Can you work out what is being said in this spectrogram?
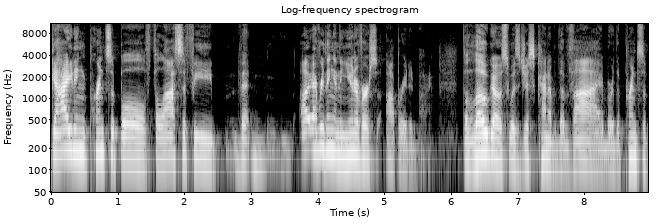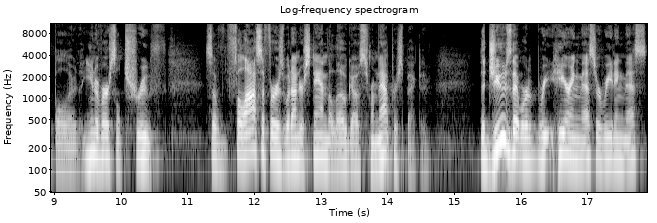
guiding principle, philosophy that everything in the universe operated by. The logos was just kind of the vibe or the principle or the universal truth. So philosophers would understand the logos from that perspective. The Jews that were re- hearing this or reading this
